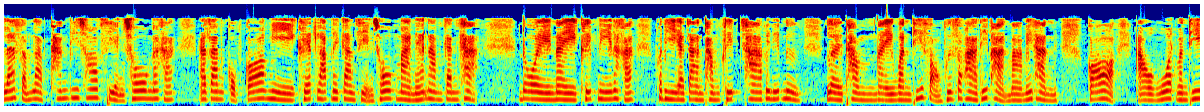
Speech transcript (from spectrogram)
และสำหรับท่านที่ชอบเสี่ยงโชคนะคะ อาจารย์กบก็มีเคล็ดลับในการเสี่ยงโชคมาแนะนำกันค่ะ โดยในคลิปนี้นะคะ พอดีอาจารย์ทำคลิปช้าไปนิดนึง เลยทำในวันที่ 2 พฤษภาที่ผ่านมาไม่ทัน ก็เอางวดวันที่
